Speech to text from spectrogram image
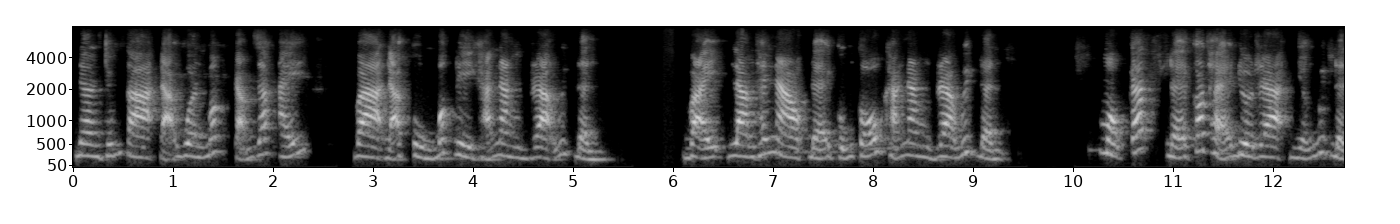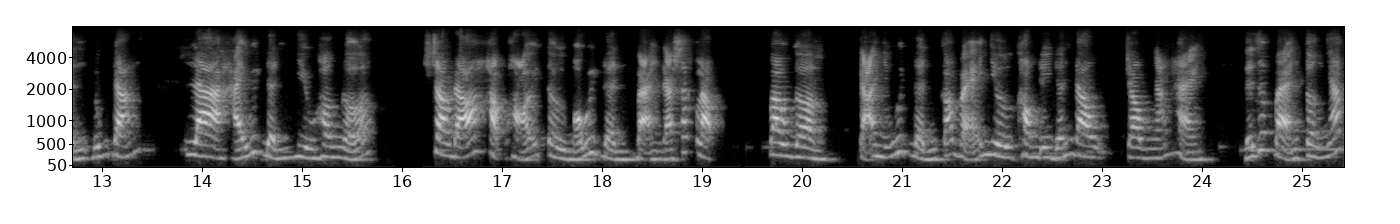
nên chúng ta đã quên mất cảm giác ấy và đã cùng mất đi khả năng ra quyết định. Vậy làm thế nào để củng cố khả năng ra quyết định? Một cách để có thể đưa ra những quyết định đúng đắn là hãy quyết định nhiều hơn nữa. Sau đó học hỏi từ mỗi quyết định bạn đã xác lập, bao gồm cả những quyết định có vẻ như không đi đến đâu trong ngắn hạn để giúp bạn cân nhắc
